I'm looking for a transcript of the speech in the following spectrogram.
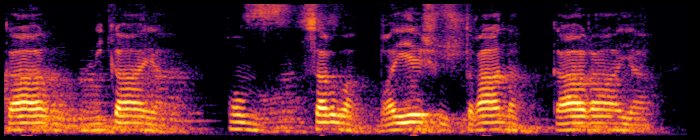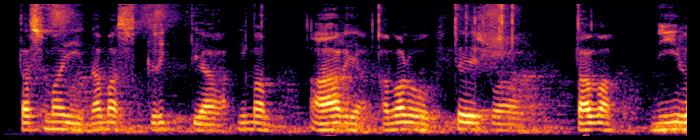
महाकारुणिकाय ॐ सर्वभयेषु त्राणकाराय तस्मै नमस्कृत्य आर्य अवलोकितेश्वर तव नील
